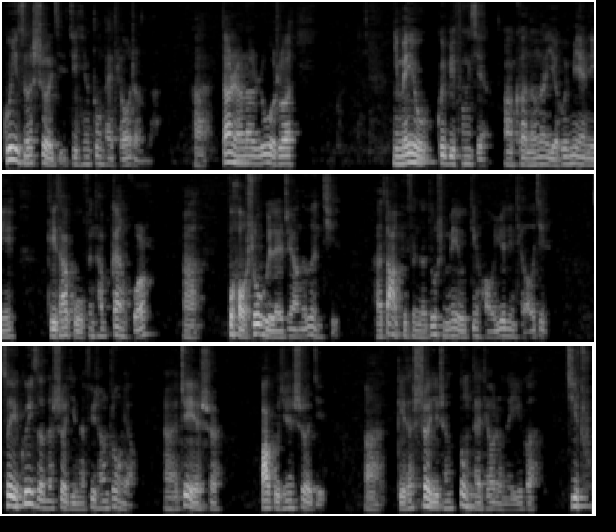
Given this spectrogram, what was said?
规则设计进行动态调整的啊。当然了，如果说你没有规避风险啊，可能呢也会面临给他股份他不干活啊，不好收回来这样的问题啊。大部分呢都是没有定好约定条件，所以规则的设计呢非常重要。啊，这也是把股权设计啊，给它设计成动态调整的一个基础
